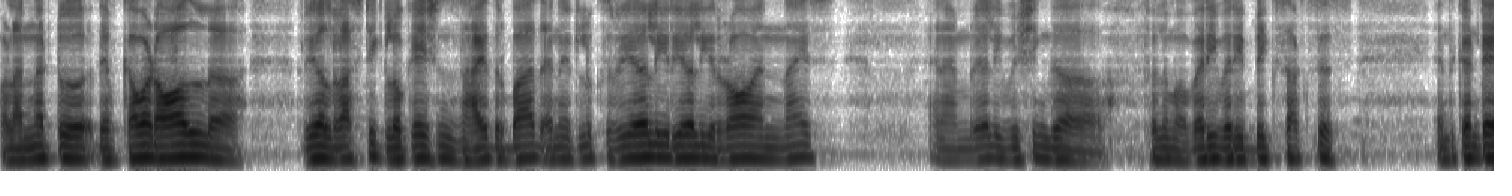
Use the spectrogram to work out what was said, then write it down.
వాళ్ళు అన్నట్టు they've covered all the real locations locations Hyderabad and it looks really really raw and nice and I'm really wishing the film a very very big success ఎందుకంటే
